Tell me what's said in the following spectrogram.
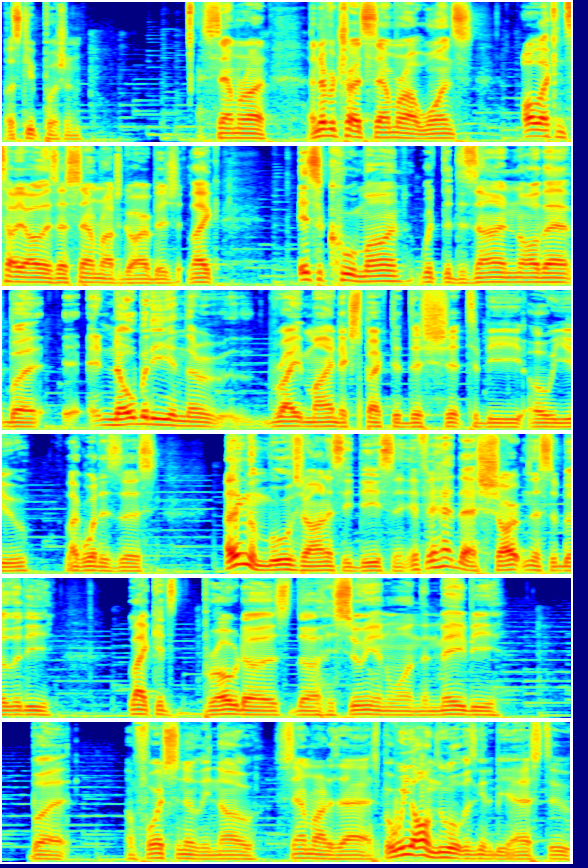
Let's keep pushing. Samurott. I never tried Samurott once. All I can tell y'all is that Samurott's garbage. Like, it's a cool mon with the design and all that, but nobody in their right mind expected this shit to be OU. Like, what is this? I think the moves are honestly decent. If it had that sharpness ability like its bro does, the Hisuian one, then maybe. But unfortunately, no. Samurott is ass. But we all knew it was going to be ass too.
